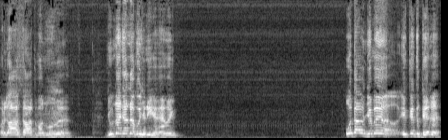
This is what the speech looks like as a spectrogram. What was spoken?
ਪ੍ਰਕਾਸ਼ ਦਾ ਆਤਮਾ ਨੂੰ ਹੋਣਾ। ਜੂਨਾਂ ਜਾਨਾ ਕੁਝ ਨਹੀਂ ਹੈ ਐਵੇਂ। ਉਹ ਤਾਂ ਜਿਵੇਂ ਇੱਕ ਇੱਕ ਦਿਨ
